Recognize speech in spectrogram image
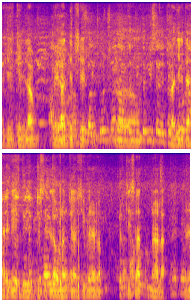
तसेच जिल्हा महिला अध्यक्ष राजगीता हरगे यांनी उपस्थित लावून आमच्या शिबिराला प्रतिसाद मिळाला. तर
